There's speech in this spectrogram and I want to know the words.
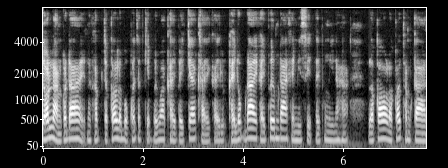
ย้อนหลังก็ได้นะครับ แต่ก็ระบบก็จะเก็บไว้ว่าใครไปแก้ไขใครใครลบได้ใครเพิ่มได้ใครมีสิทธิ์อะไรพวกนี้นะฮะ แล้วก็เราก็ทำการ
